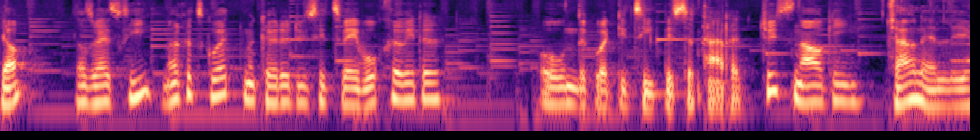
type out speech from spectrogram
Ja, das wäre es. Macht's gut. Wir hören uns in zwei Wochen wieder und eine gute Zeit bis dahin. Tschüss, Nagi. Ciao, Nelly.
